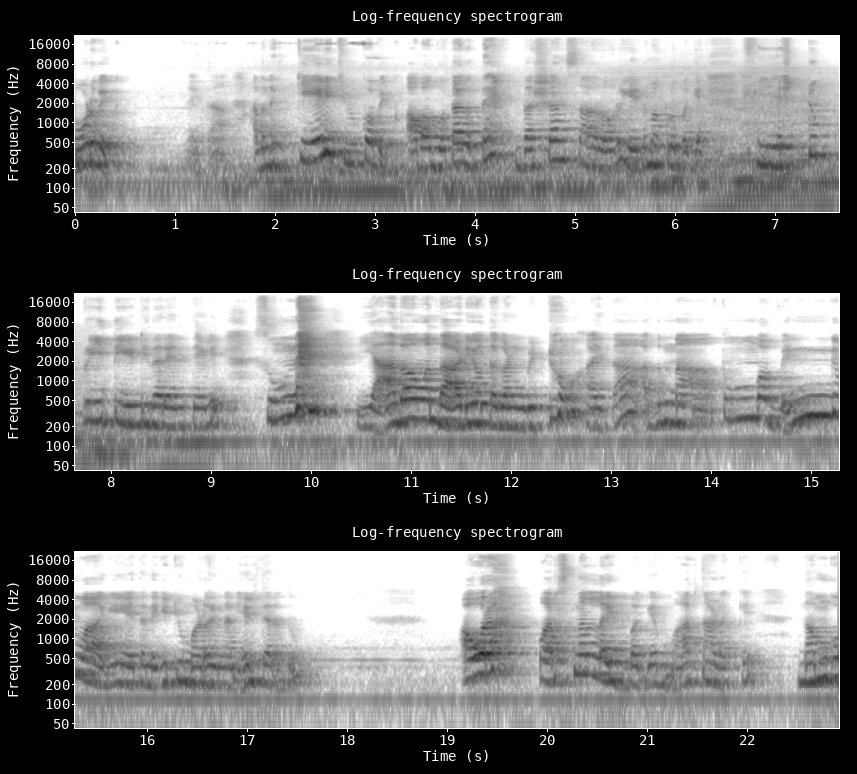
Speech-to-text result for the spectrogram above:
ನೋಡಬೇಕು. ಅದನ್ನು ಕೇಳಿ ತಿಳ್ಕೊಬೇಕು. ಆವಾಗ ಗೊತ್ತಾಗುತ್ತೆ ದರ್ಶನ್ ಸರ್ ಅವರು ಹೆಣ್ಮಕ್ಳ ಬಗ್ಗೆ ಎಷ್ಟು ಪ್ರೀತಿ ಇಟ್ಟಿದ್ದಾರೆ ಅಂತೇಳಿ. ಸುಮ್ಮನೆ ಯಾವುದೋ ಒಂದು ಆಡಿಯೋ ತಗೊಂಡ್ಬಿಟ್ಟು, ಆಯಿತಾ? ಅದನ್ನು ತುಂಬ ವ್ಯಂಗ್ಯವಾಗಿ ಆಯಿತಾ ನೆಗೆಟಿವ್ ಮಾಡೋರಿಗೆ ನಾನು ಹೇಳ್ತಾ ಇರೋದು. ಅವರ ಪರ್ಸ್ನಲ್ ಲೈಫ್ ಬಗ್ಗೆ ಮಾತನಾಡೋಕ್ಕೆ ನಮಗೂ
